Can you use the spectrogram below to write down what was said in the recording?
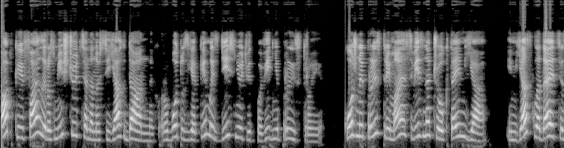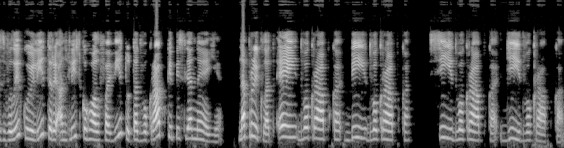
Папки і файли розміщуються на носіях даних, роботу з якими здійснюють відповідні пристрої. Кожний пристрій має свій значок та ім'я. Ім'я складається з великої літери англійського алфавіту та двокрапки після неї. Наприклад, A, двокрапка, B, двокрапка, C, двокрапка, D, двокрапка.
